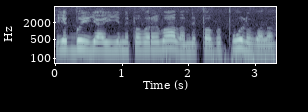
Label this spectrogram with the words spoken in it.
якби я її не повиривала, не повиполювала,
